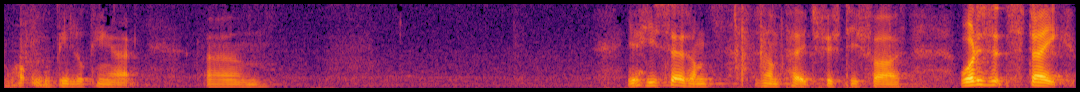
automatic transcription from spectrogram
what we'll be looking at. Um, yeah, he says on, on page 55 what is at stake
